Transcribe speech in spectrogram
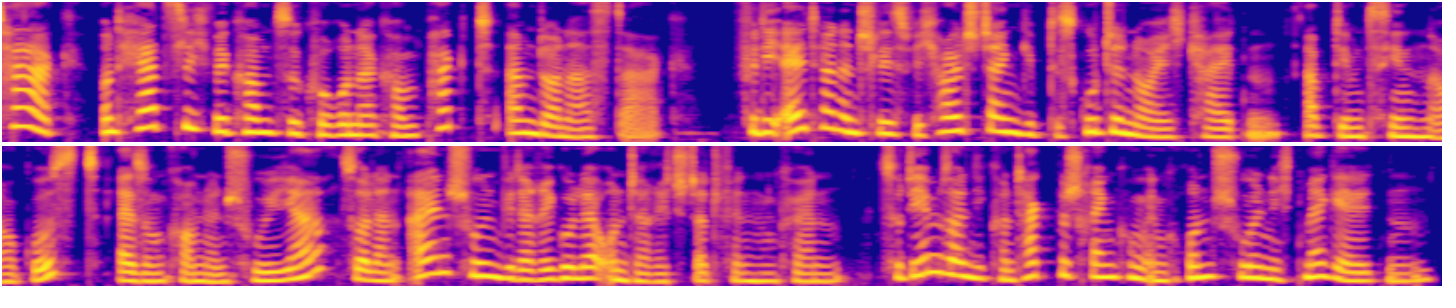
Tag und herzlich willkommen zu Corona Kompakt am Donnerstag. Für die Eltern in Schleswig-Holstein gibt es gute Neuigkeiten. Ab dem 10. August, also im kommenden Schuljahr, soll an allen Schulen wieder regulär Unterricht stattfinden können. Zudem sollen die Kontaktbeschränkungen in Grundschulen nicht mehr gelten.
